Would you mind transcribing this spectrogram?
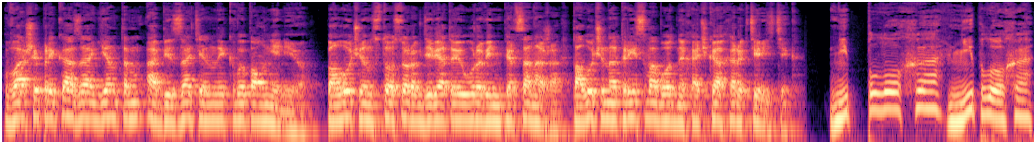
Ваши приказы агентам обязательны к выполнению. Получен 149 уровень персонажа. Получено 3 свободных очка характеристик. «Неплохо, неплохо»,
